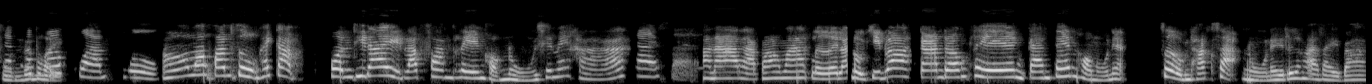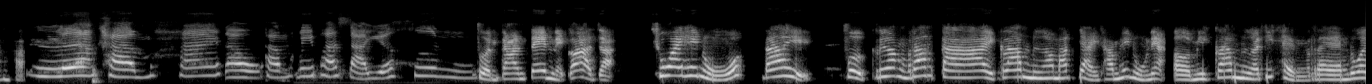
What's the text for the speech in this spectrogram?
ฝุ่นแล้วก็บ่อยมอบความสุขๆอ๋อมอบความสุขให้กับคนที่ได้รับฟังเพลงของหนูใช่ไหมคะใช่ค่ะ น่ารักมากๆเลย แล้วหนูคิดว่าการร้องเพลง การเต้นของหนูเนี่ย เสริมทักษะหนูในเรื่องอะไรบ้างคะเรื่องทำให้เราทำมีภาษาเยอะขึ้น ส่วนการเต้นเนี่ยก็อาจจะช่วยให้หนูได้ ฝึกเรื่องร่างกาย กล้ามเนื้อมัดใหญ่ทำให้หนูเนี่ยเออมีกล้ามเนื้อที่แข็งแรงด้วย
